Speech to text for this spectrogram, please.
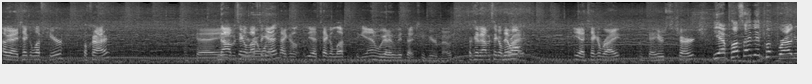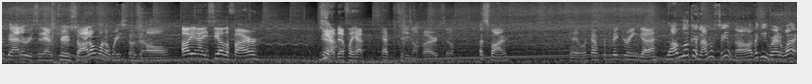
Okay, take a left here. Okay. Okay. Now we take a left again? Take a, yeah, take a left again. We gotta get that TV remote. Okay, now we take a Then we'll- right. Yeah, take a right. Okay, here's the church. Yeah. Plus, I did put brand new batteries in there too, so I don't want to waste those at all. Oh yeah, you see all the fire? Yeah. definitely half half the city's on fire. So That's fine. okay, look out for the big green guy. No, I'm looking. I don't see him though. I think he ran away.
